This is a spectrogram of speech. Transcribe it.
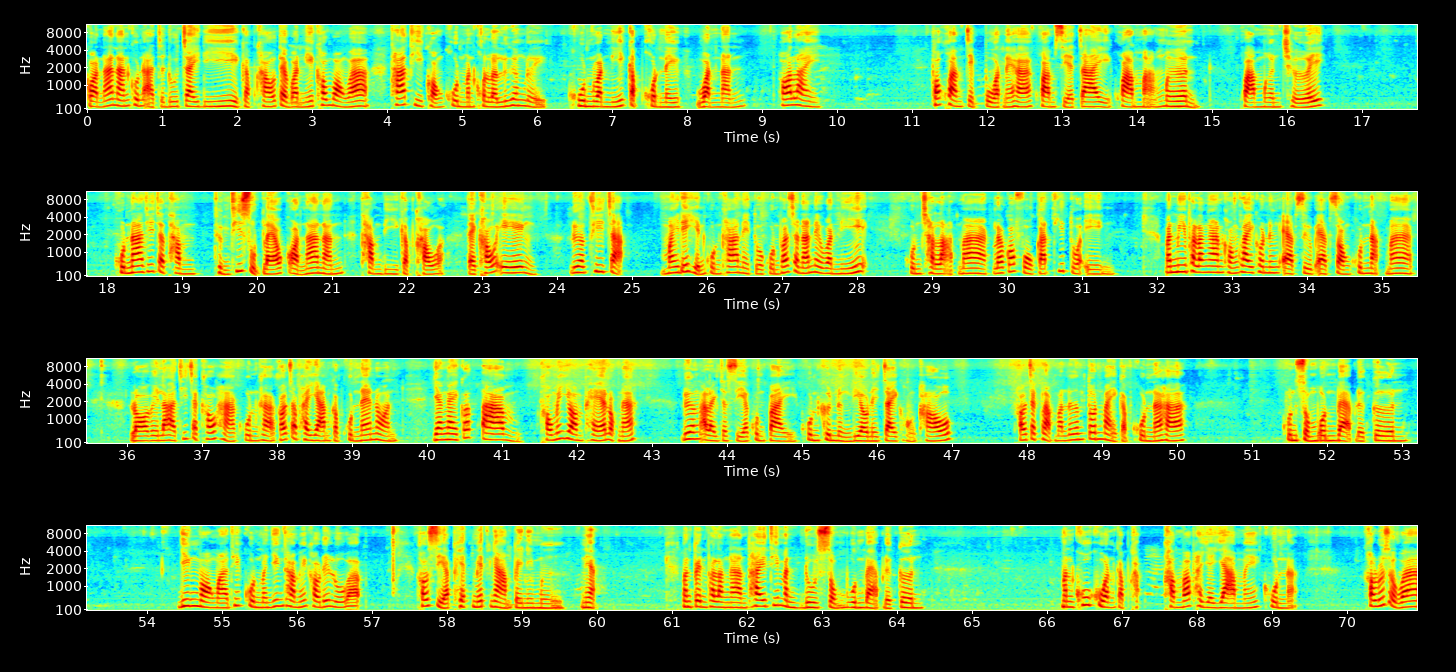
ก่อนหน้านั้นคุณอาจจะดูใจดีกับเขา แต่วันนี้เขามองว่าท่าทีของคุณมันคนละเรื่องเลย คุณวันนี้กับคนในวันนั้น เพราะอะไร เพราะความเจ็บปวดนะคะ ความเสียใจ ความหมางเมิน ความเมินเฉยคุณน่าที่จะทำ ถึงที่สุดแล้วก่อนหน้านั้นทำดีกับเขาอะแต่เขาเองเลือกที่จะไม่ได้เห็นคุณค่าในตัวคุณ เพราะฉะนั้นในวันนี้ คุณฉลาดมากแล้วก็โฟกัสที่ตัวเอง มันมีพลังงานของใครคนหนึงแอบสืบแอบส่องคุณหนักมาก รอเวลาที่จะเข้าหาคุณค่ะ เขาจะพยายามกับคุณแน่นอน ยังไงก็ตาม เขาไม่ยอมแพ้หรอกนะ เรื่องอะไรจะเสียคุณไป คุณคือหนึ่งเดียวในใจของเขา เขาจะกลับมาเริ่มต้นใหม่กับคุณนะคะ คุณสมบูรณ์แบบเหลือเกิน ยิ่งมองมาที่คุณมันยิ่งทำให้เขาได้รู้ว่า เขาเสียเพชรเม็ดงามไปในมือ เนี่ย มันเป็นพลังงานไพ่ที่มันดูสมบูรณ์แบบเหลือเกิน มันคู่ควรกับคำว่าพยายามไหมคุณน่ะเขารู้สึกว่า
